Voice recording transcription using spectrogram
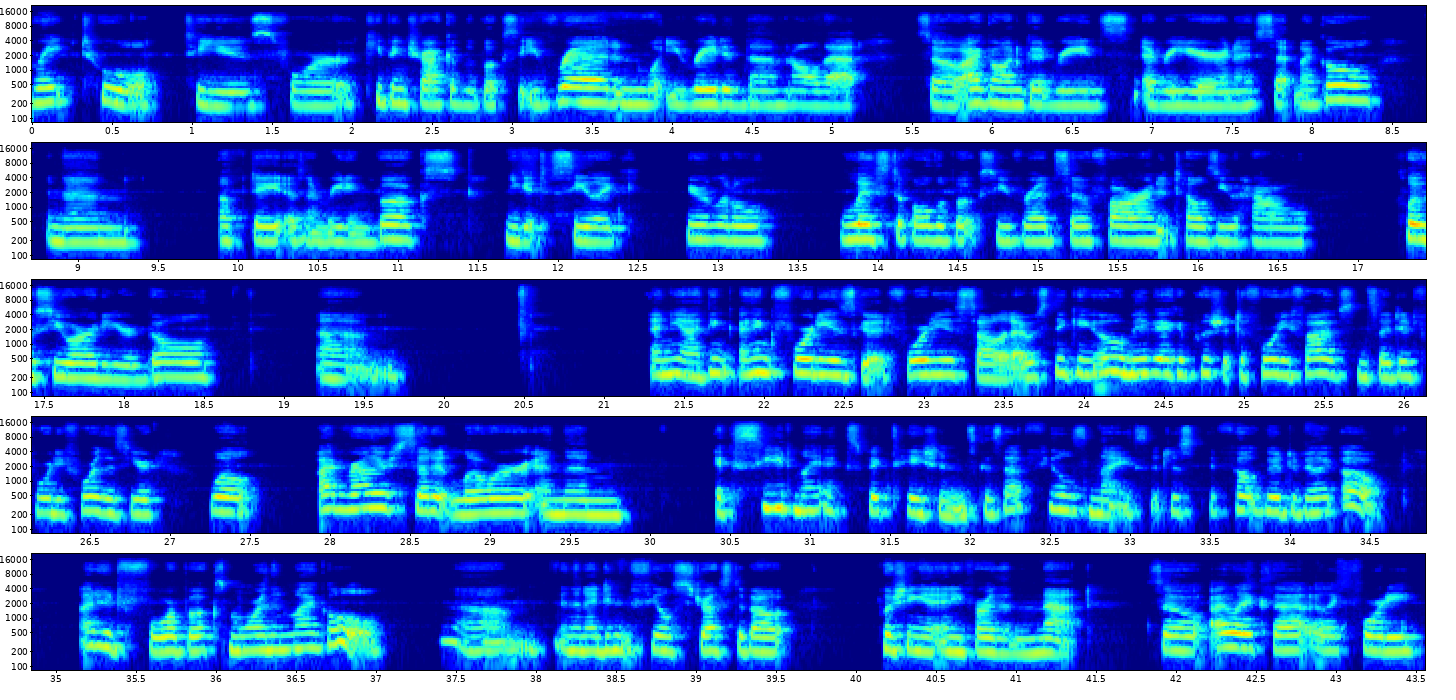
great tool to use for keeping track of the books that you've read and what you rated them and all that. So, I go on Goodreads every year and I set my goal and then update as I'm reading books. You get to see like your little list of all the books you've read so far and it tells you how close you are to your goal. Um, and yeah, I think I think 40 is good. 40 is solid. I was thinking, oh, maybe I could push it to 45 since I did 44 this year. Well, I'd rather set it lower and then exceed my expectations because that feels nice. It just it felt good to be like, oh, I did four books more than my goal, um, and then I didn't feel stressed about pushing it any farther than that. So I like that. I like 40,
